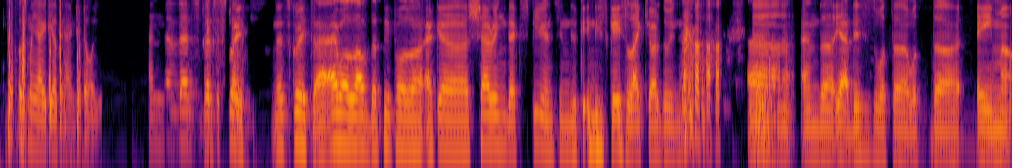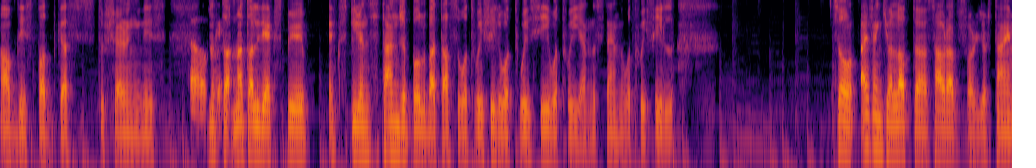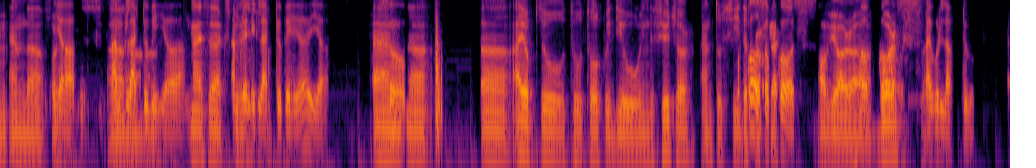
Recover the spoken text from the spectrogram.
that was my idea behind it all. And And that's that's tried- great. That's great. I, I will love that people uh, uh, sharing the experience in the, in this case, like you are doing. Uh, and uh, yeah, this is what uh, what the aim of this podcast is to sharing this Oh, okay. not not only the experience experience tangible, but also what we feel, what we see, what we understand, what we feel. So I thank you a lot, uh, Saurav, for your time and uh, for Yeah, this, i'm glad to uh, be here. Nice uh, I'm really glad to be here yeah. And So- uh, uh, I hope to to talk with you in the future and to see the of course of progress course. of your uh, of work. course i would love to.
